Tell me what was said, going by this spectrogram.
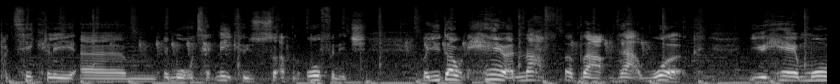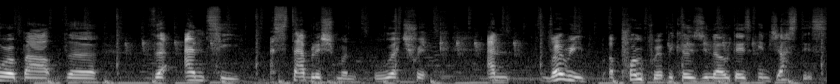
particularly um, Immortal Technique, who's set up an orphanage. But you don't hear enough about that work. You hear more about the the anti-establishment rhetoric, and very appropriate because you know there's injustice.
